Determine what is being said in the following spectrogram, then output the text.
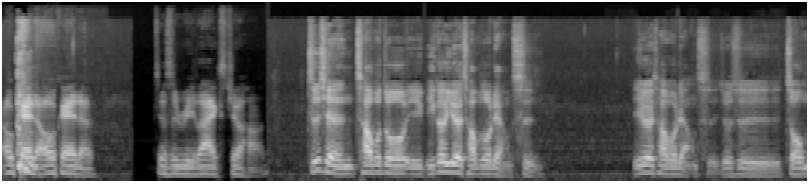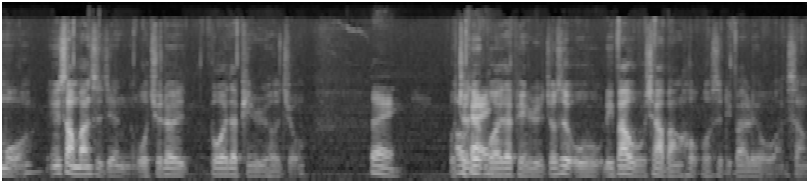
OK 的，OK 的，就是 relax 就好。之前差不多一一个月差不多两次，一个月差不多两次，就是周末，因为上班时间我绝对不会在平日喝酒。对。我绝对不会在平日.就是五礼拜五下班后，或是礼拜六晚上，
